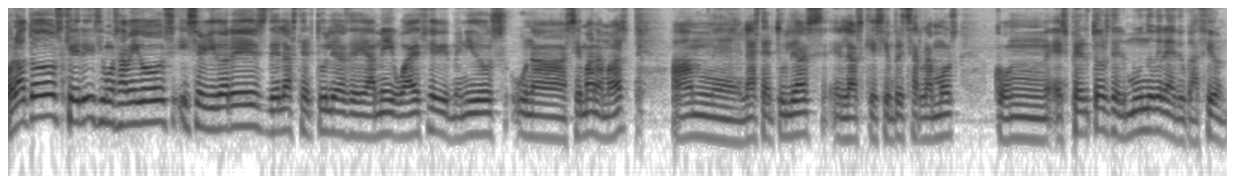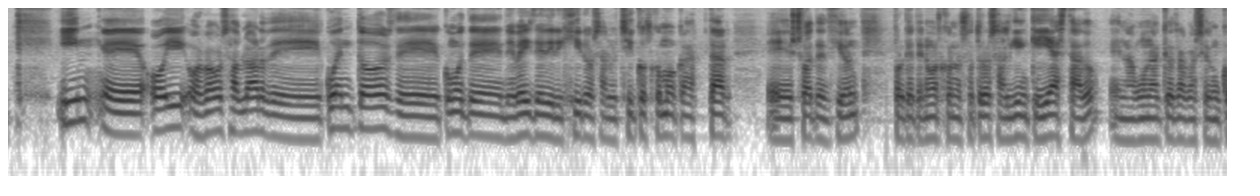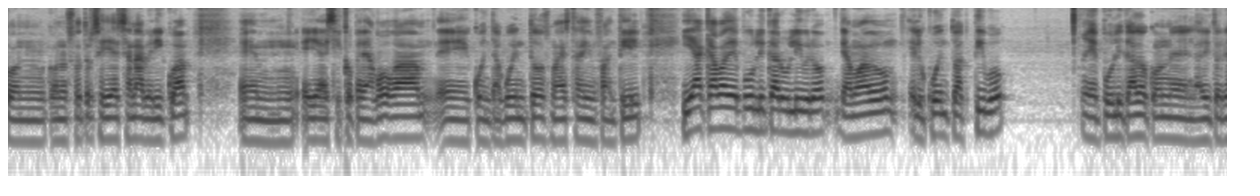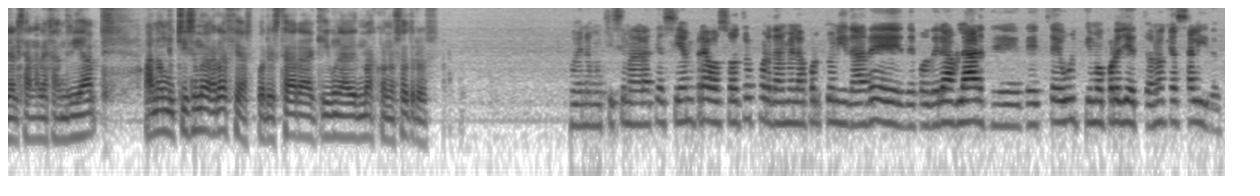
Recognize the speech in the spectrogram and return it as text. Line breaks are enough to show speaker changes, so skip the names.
Hola a todos, queridísimos amigos y seguidores de las tertulias de AMEIGUAF, bienvenidos una semana más a eh, las tertulias en las que siempre charlamos con expertos del mundo de la educación. Y eh, hoy os vamos a hablar de cuentos, de cómo debéis de dirigiros a los chicos, cómo captar eh, su atención, porque tenemos con nosotros a alguien que ya ha estado en alguna que otra ocasión con, nosotros. Ella es Ana Bericua, em, ella es psicopedagoga, eh, cuenta cuentos, maestra de infantil y acaba de publicar un libro llamado El cuento activo, publicado con la editorial San Alejandría Ana, muchísimas gracias por estar aquí una vez más con nosotros.
Bueno, muchísimas gracias siempre a vosotros por darme la oportunidad de, poder hablar de, este último proyecto ¿no? que ha salido.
